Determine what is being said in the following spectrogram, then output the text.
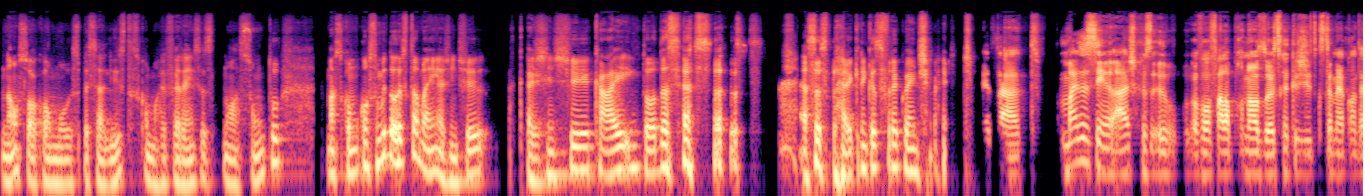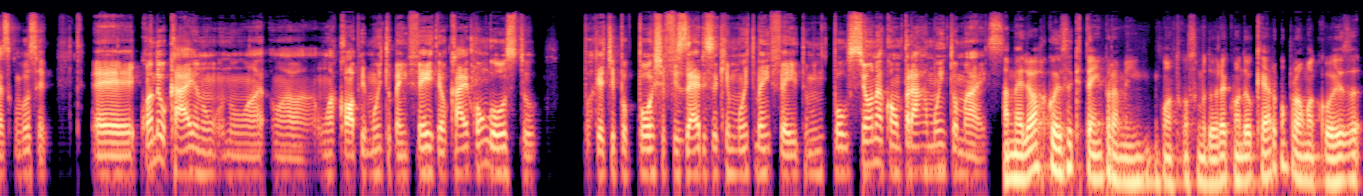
não só como especialistas, como referências no assunto, mas como consumidores também. A gente, a gente cai em todas essas, essas técnicas frequentemente. Exato. Mas assim, acho que eu, eu, vou falar por nós dois, que acredito que isso também acontece com você. É, quando eu caio num, numa uma, uma copy muito bem feita, eu caio com gosto. Porque, tipo, poxa, fizeram isso aqui muito bem feito. Me impulsiona a comprar muito mais. A melhor coisa que tem para mim, enquanto consumidor, é quando eu quero comprar uma coisa,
